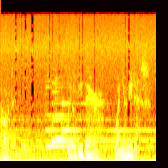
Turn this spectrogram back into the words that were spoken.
quote. We'll be there when you need us.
